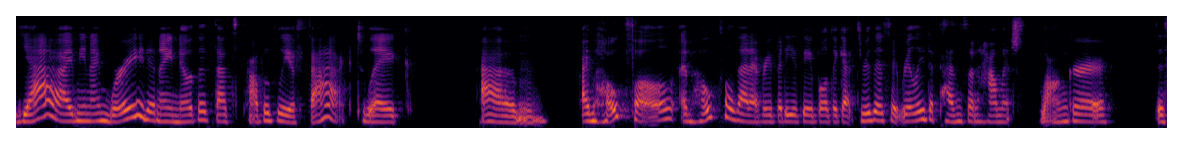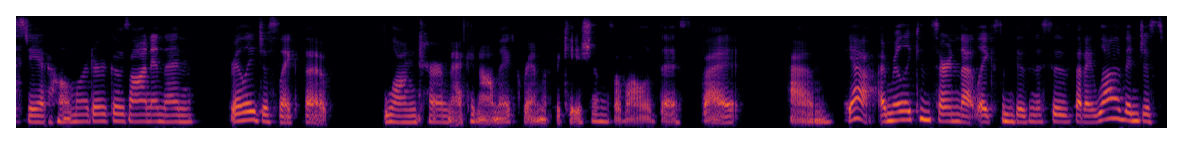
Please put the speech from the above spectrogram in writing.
yeah. I mean i'm worried and i know that that's probably a fact. Like um i'm hopeful. I'm hopeful that everybody is able to get through this. It really depends on how much longer the stay at home order goes on and then really just like the long term economic ramifications of all of this. But um yeah i'm really concerned that like some businesses that i love and just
